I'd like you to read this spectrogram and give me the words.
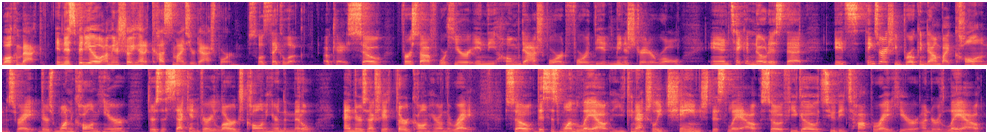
Welcome back. In this video, I'm gonna show you how to customize your dashboard. So let's take a look. Okay, so first off, we're here in the home dashboard for the administrator role. And take a notice that it's things are actually broken down by columns, right? There's one column here, there's a second very large column here in the middle, and there's actually a third column here on the right. So this is one layout. You can actually change this layout. So if you go to the top right here under layout,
